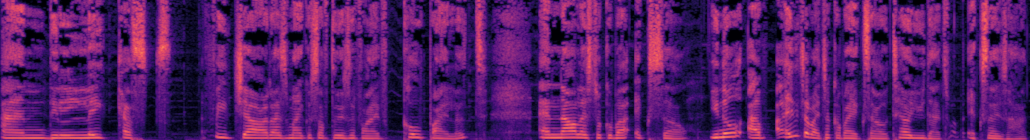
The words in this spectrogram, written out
and the latest feature that's Microsoft 365 Copilot. And now let's talk about Excel. You know, I've, anytime I talk about Excel, I'll tell you that Excel is hard.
